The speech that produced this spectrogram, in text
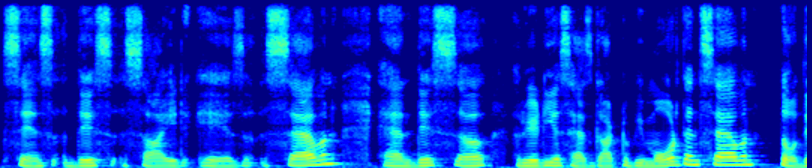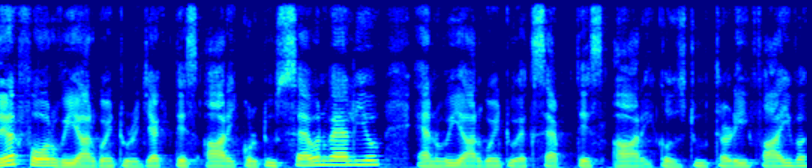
since this side is 7 and this uh, radius has got to be more than 7 so therefore we are going to reject this r equal to 7 value and we are going to accept this r equals to 35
